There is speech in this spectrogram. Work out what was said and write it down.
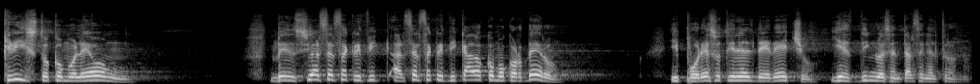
Cristo como león venció al ser, al ser sacrificado como cordero y por eso tiene el derecho y es digno de sentarse en el trono.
